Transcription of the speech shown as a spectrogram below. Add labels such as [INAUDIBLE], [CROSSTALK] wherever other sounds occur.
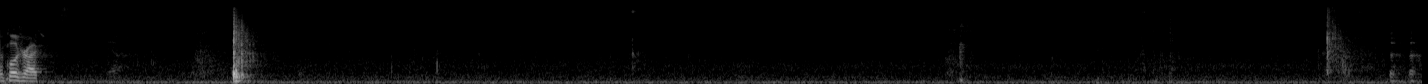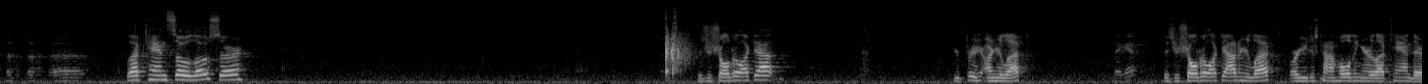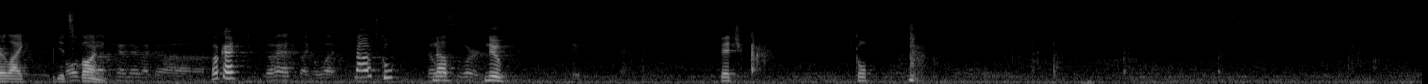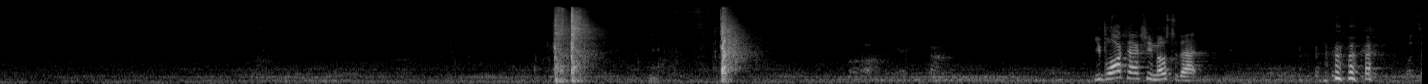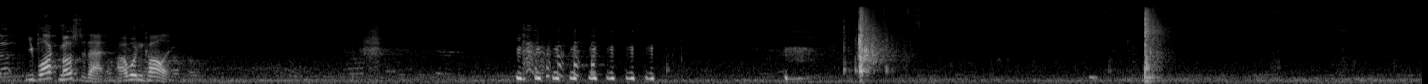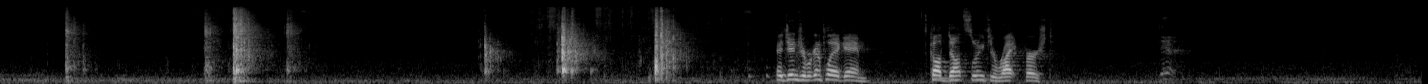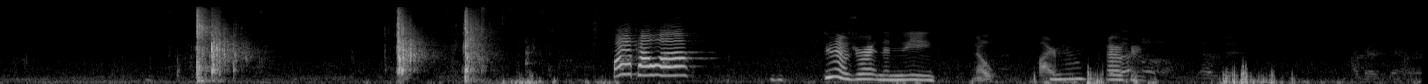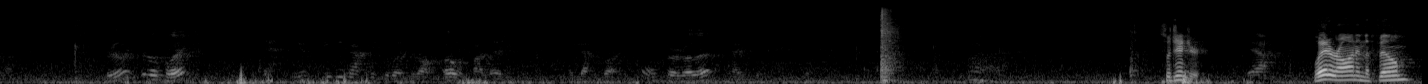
Don't close your eyes. [LAUGHS] Left hand so low, sir. Is your shoulder locked out? You're on your left? Second. Is your shoulder locked out on your left? Or are you just kind of holding your left hand there like it's Hold fun? Left hand there like a. Okay. Go ahead, like a what? No, it's cool. No, Nub. what's the word? Noob. Noob. Bitch. Cool. You blocked actually most of that. [LAUGHS] What's up? You blocked most of that. I wouldn't call it. Hey Ginger, we're gonna play a game. It's called Don't Swing Your Right First. Think I was right in the knee. Nope. Higher. No? Okay. That was good. I better stand on right Really? For those legs? Yeah, you, you did not hit the legs at all. Oh. my leg and not the butt. Oh, sorry about that. Now you did. So Ginger, Yeah. later on in the film,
